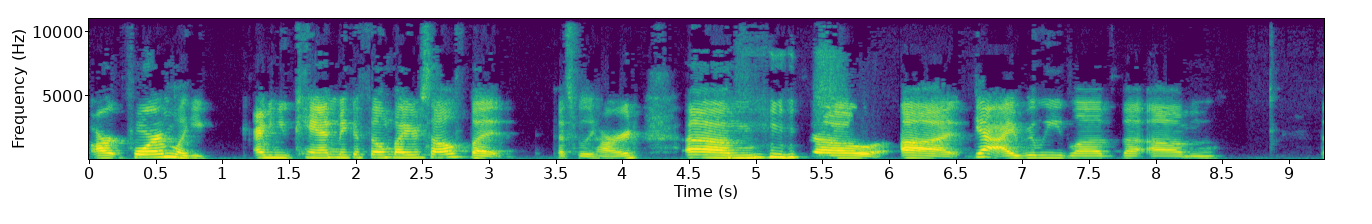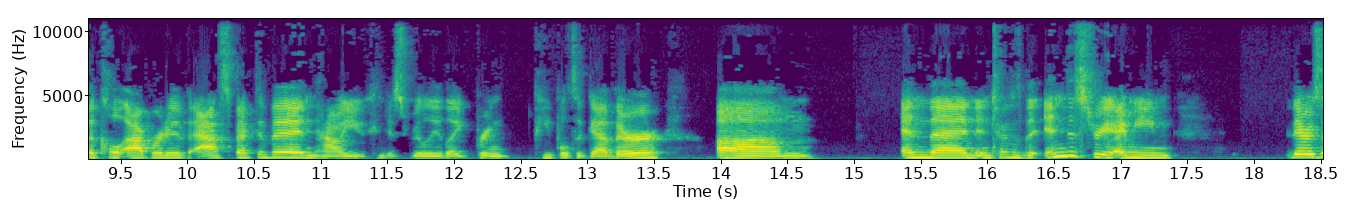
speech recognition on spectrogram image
art form. Like you, I mean, you can make a film by yourself, but that's really hard. Um, so uh, yeah, I really love the, um, the collaborative aspect of it and how you can just really like bring people together. Um, and then in terms of the industry, I mean, there's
